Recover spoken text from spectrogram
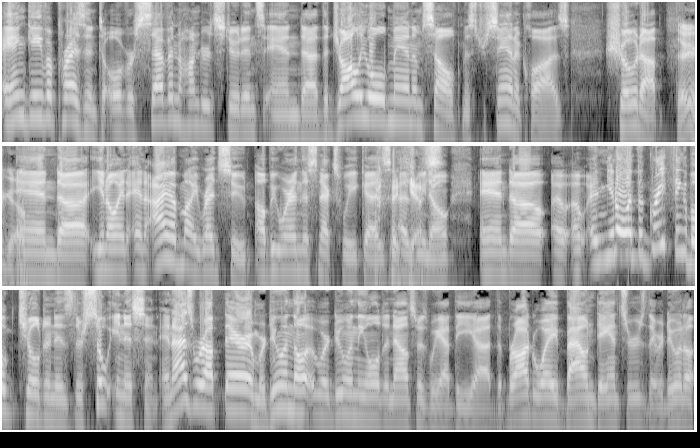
and gave a present to over 700 students, and uh, the jolly old man himself, Mr. Santa Claus. Showed up. There you go. And uh, you know, and, and I have my red suit. I'll be wearing this next week, as as we know. And uh, uh, and you know, the great thing about children is they're so innocent. And as we're up there and we're doing the we're doing the old announcements, we had the uh, the Broadway bound dancers. They were doing a,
